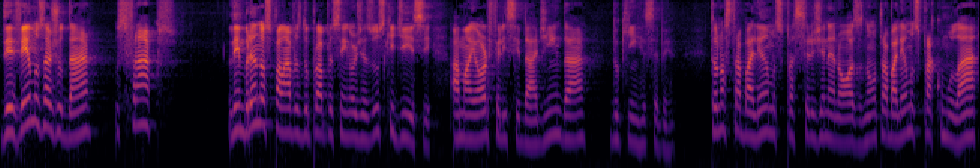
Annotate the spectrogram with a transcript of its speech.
Devemos ajudar os fracos. Lembrando as palavras do próprio Senhor Jesus que disse: a maior felicidade em dar do que em receber. Então nós trabalhamos para ser generosos, não trabalhamos para acumular,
